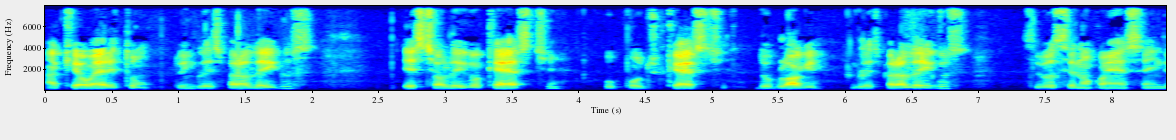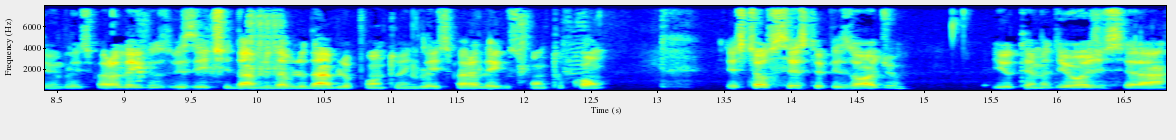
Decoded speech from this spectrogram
aqui é o Eriton, do Inglês para Leigos. Este é o LeigoCast, o podcast do blog Inglês para Leigos. Se você não conhece ainda o Inglês para Leigos, visite www.inglesparaleigos.com. Este é o sexto episódio e o tema de hoje será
